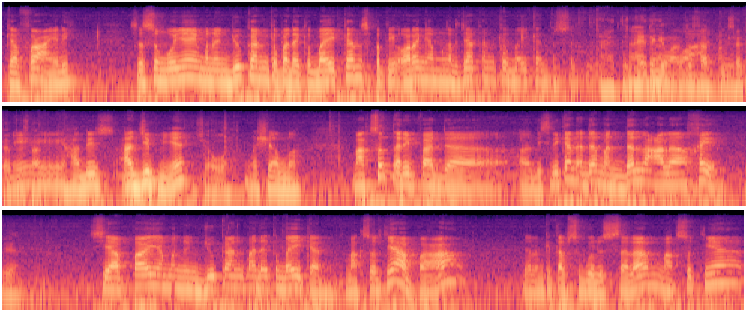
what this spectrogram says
kafa'ili. Sesungguhnya yang menunjukkan kepada kebaikan seperti orang yang mengerjakan kebaikan tersebut. Nah itu, Nah itu gimana tuh Ustaz? Maksudnya tuh, Ustaz? ini hadis ajib nih ya. Insya Allah. Masya Allah. Maksud daripada uh, di sini kan ada mandalla ala khair. Iya. Siapa yang menunjukkan pada kebaikan? Maksudnya apa? Dalam kitab Subulus Salam maksudnya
